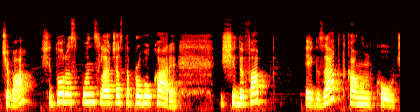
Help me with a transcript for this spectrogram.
ceva și tu răspunzi la această provocare. Și, de fapt, exact ca un coach.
